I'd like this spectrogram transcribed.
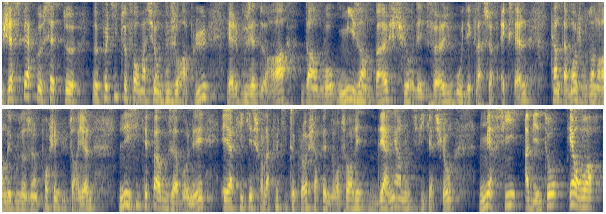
j'espère que cette euh, petite formation vous aura plu et elle vous aidera dans vos mises en page sur des feuilles ou des classeurs Excel. Quant à moi, je vous donne rendez-vous dans un prochain tutoriel. N'hésitez pas à vous abonner et à cliquer sur la petite cloche afin de recevoir les dernières notifications. Merci, à bientôt et au revoir.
